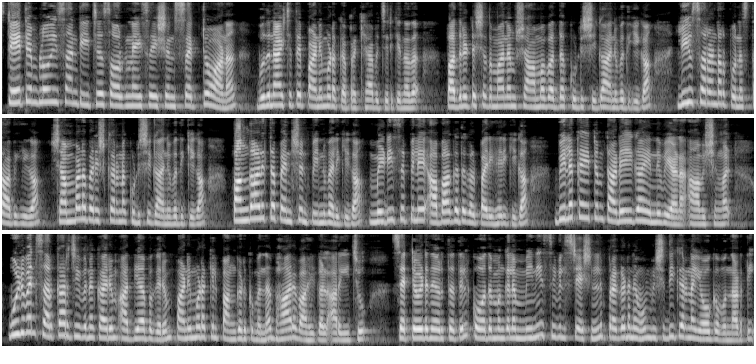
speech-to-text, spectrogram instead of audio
State employees and teachers organisation SETO ആണ് ബുധനാഴ്ചത്തെ പണിമുടക്ക് പ്രഖ്യാപിച്ചിരിക്കുന്നത്. പതിനെട്ട് ശതമാനം ക്ഷാമബദ്ധ കുടിശ്ശിക അനുവദിക്കുക ലീവ് സറണ്ടർ പുനഃസ്ഥാപിക്കുക ശമ്പള പരിഷ്കരണ കുടിശ്ശിക അനുവദിക്കുക പങ്കാളിത്ത പെൻഷൻ പിൻവലിക്കുക മെഡിസെപ്പിലെ അപാകതകൾ പരിഹരിക്കുക വിലക്കയറ്റം തടയുക എന്നിവയാണ് ആവശ്യങ്ങൾ. മുഴുവൻ സർക്കാർ ജീവനക്കാരും അധ്യാപകരും പണിമുടക്കിൽ പങ്കെടുക്കുമെന്ന് ഭാരവാഹികൾ അറിയിച്ചു. സെറ്റോയുടെ നേതൃത്വത്തിൽ കോതമംഗലം മിനി സിവിൽ സ്റ്റേഷനിൽ പ്രകടനവും വിശദീകരണ യോഗവും നടത്തി.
